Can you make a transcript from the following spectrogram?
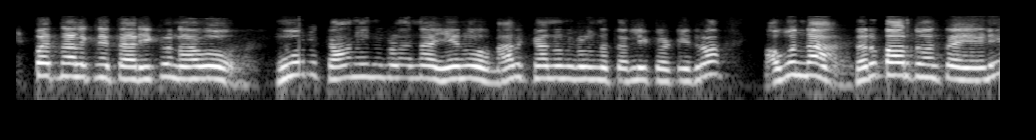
ಇಪ್ಪತ್ನಾಲ್ಕನೇ ತಾರೀಕು ನಾವು ಮೂರು ಕಾನೂನುಗಳನ್ನ ಏನು ನಾಲ್ಕು ಕಾನೂನುಗಳನ್ನ ತರ್ಲಿಕ್ಕೆ ಹೊರಟಿದ್ರು. ಅವನ್ನ ತರಬಾರ್ದು ಅಂತ ಹೇಳಿ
